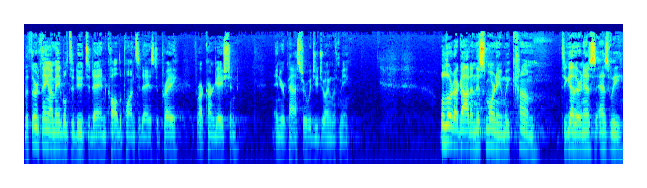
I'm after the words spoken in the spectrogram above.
The third thing I'm able to do today and called upon today is to pray for our congregation and your pastor. Would you join with me? Well, Lord our God, and this morning we come together, and as, as we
